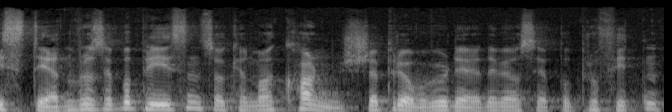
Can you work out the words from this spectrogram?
Istedenfor å se på prisen, så kunne man kanskje prøve å vurdere det ved å se på profitten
